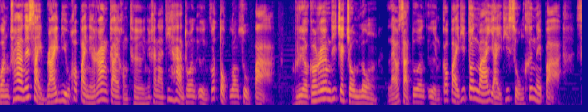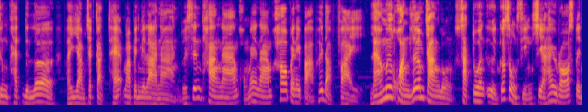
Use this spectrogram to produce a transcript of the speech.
วอนตราได้ใส่ไบรท์บิลเข้าไปในร่างกายของเธอ ในขณะที่ห่านตัวอื่นก็ตกลงสู่ป่า เรือก็เริ่มที่จะจมลง แล้วสัตว์ตัวอื่นๆก็ไปที่ต้นไม้ใหญ่ที่สูงขึ้นในป่า ซึ่งแพทเดลเลอร์พยายามจะกัดแทะมาเป็นเวลานาน โดยเส้นทางน้ำของแม่น้ำเข้าไปในป่าเพื่อดับไฟ แล้วเมื่อควันเริ่มจางลง สัตว์ตัวอื่นๆก็ส่งเสียงเชียร์ให้รอสเป็น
